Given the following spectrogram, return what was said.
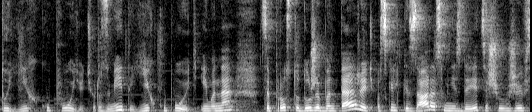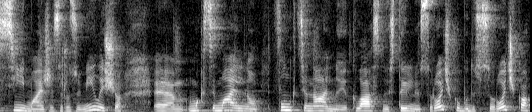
то їх купують. Розумієте, їх купують. І мене це просто дуже бентежить, оскільки зараз мені здається, що вже всі майже зрозуміли, що е, максимально функціональною, класною, стильною сорочкою буде сорочка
